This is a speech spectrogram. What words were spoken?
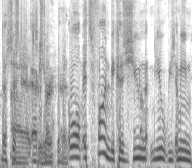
That's just extra. Like that. Well, it's fun because you, you, I mean,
